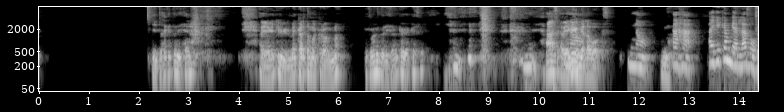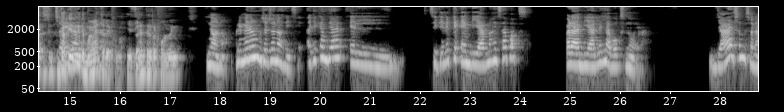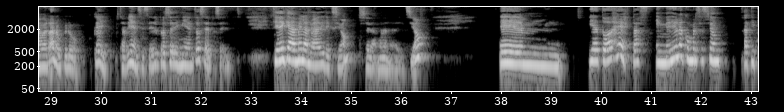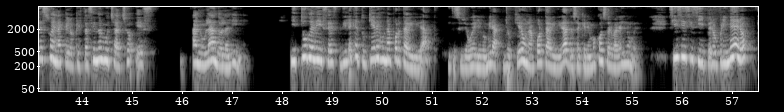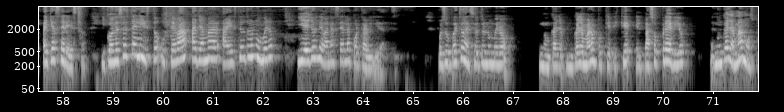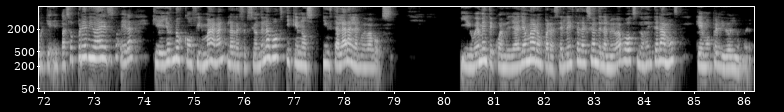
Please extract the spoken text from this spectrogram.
Y entonces, ¿qué te dijeron? había que escribir una carta a Macron, ¿no? ¿Qué fue lo que te dijeron que había que hacer? ah, había que cambiar la box. no. No. Ajá. Hay que cambiar la O voz. sea, tú, estás pidiendo que te muevan el teléfono y entonces te responden, No, no. Primero el muchacho nos dice, hay que cambiar el... Si tienes que enviarnos esa box para enviarles la box nueva. Ya eso me sonaba raro, pero ok, está bien, si es el procedimiento, es el procedimiento. Tiene que darme la nueva dirección, entonces damos la nueva dirección. Em, Y a todas estas, en medio de la conversación, a ti te suena que lo que está haciendo el muchacho es anulando la línea. Y tú me dices, dile que tú quieres una portabilidad. Entonces yo voy y le digo, mira, yo quiero una portabilidad, o sea, queremos conservar el número. Sí, sí, sí, sí, pero primero hay que hacer esto. Y cuando eso esté listo, usted va a llamar a este otro número y ellos le van a hacer la portabilidad. Por supuesto, en ese otro número nunca, nunca llamaron porque es que el paso previo, nunca llamamos porque el paso previo a eso era que ellos nos confirmaran la recepción de la box y que nos instalaran la nueva box. Y obviamente cuando ya llamaron para hacer la instalación de la nueva box, nos enteramos que hemos perdido el número.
